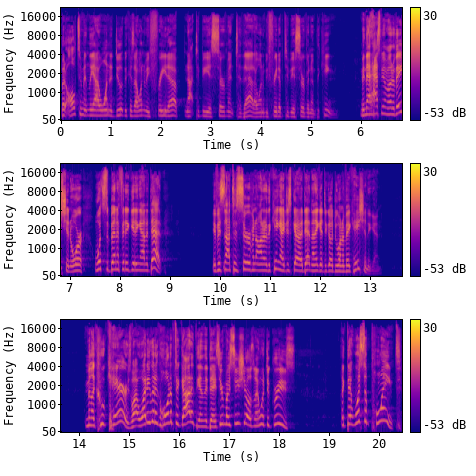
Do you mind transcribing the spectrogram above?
but ultimately, I want to do it because I want to be freed up not to be a servant to that. I want to be freed up to be a servant of the king. I mean, that has to be my motivation. Or what's the benefit of getting out of debt? If it's not to serve and honor the king, I just get out of debt and then I get to go do on a vacation again. I mean, like, who cares? Why, why are you going to hold up to God at the end of the day? Here are my seashells and I went to Greece. Like that, what's the point?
